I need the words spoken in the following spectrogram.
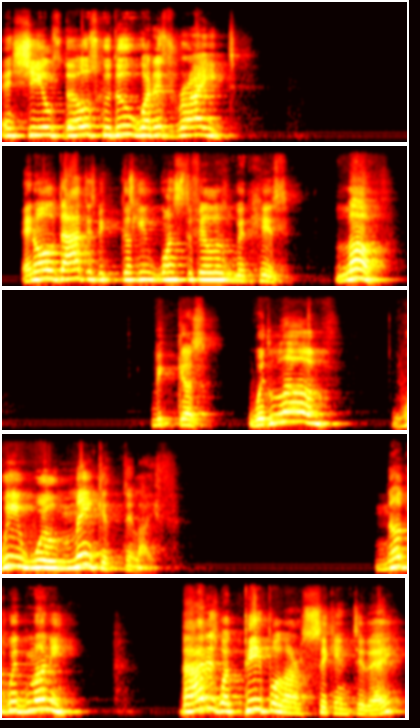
and shields those who do what is right. And all that is because he wants to fill us with his love. Because with love, we will make it in life. Not with money. That is what people are seeking today.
